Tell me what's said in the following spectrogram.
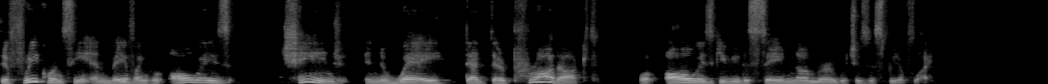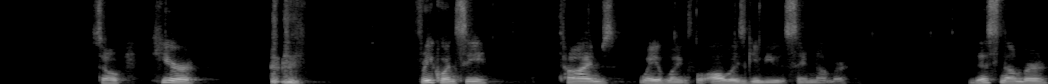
the frequency and wavelength will always change in the way that their product will always give you the same number, which is the speed of light. So here, frequency times wavelength will always give you the same number. This number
